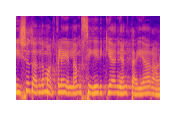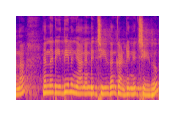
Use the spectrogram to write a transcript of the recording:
ഈശോ തന്ന മക്കളെ എല്ലാം സ്വീകരിക്കാൻ ഞാൻ തയ്യാറാണ് എന്ന രീതിയിൽ ഞാൻ എന്റെ ജീവിതം കണ്ടിന്യൂ ചെയ്തു.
